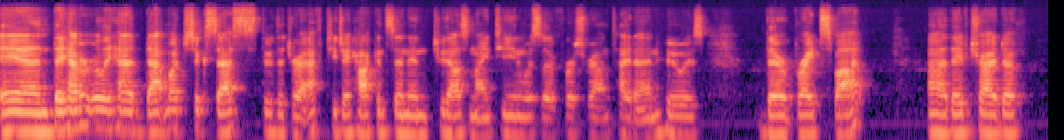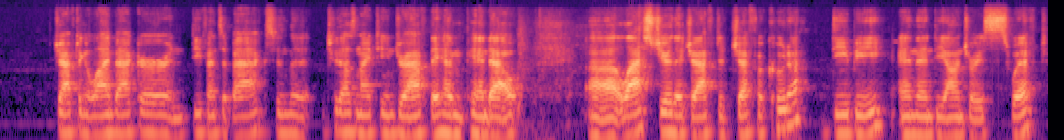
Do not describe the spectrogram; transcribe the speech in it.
And they haven't really had that much success through the draft. TJ Hockenson in 2019 was the first round tight end, who is their bright spot. Uh, they've tried to drafting a linebacker and defensive backs in the 2019 draft. They haven't panned out. Uh, last year, they drafted Jeff Okudah, DB, and then DeAndre Swift,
